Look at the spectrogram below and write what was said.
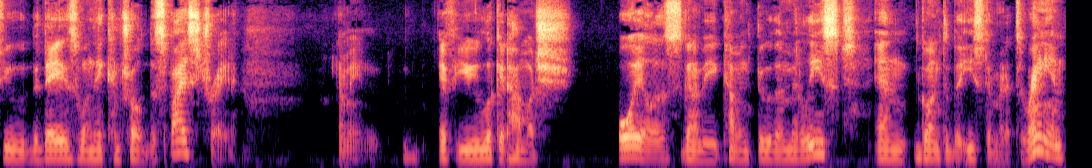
to the days when they controlled the spice trade. I mean, if you look at how much oil is going to be coming through the Middle East and going to the Eastern Mediterranean,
